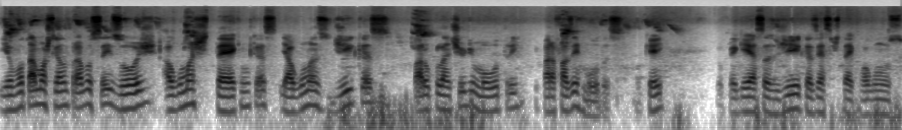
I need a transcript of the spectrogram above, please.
E eu vou estar mostrando para vocês hoje algumas técnicas e algumas dicas para o plantio de mutre e para fazer mudas, ok? Eu peguei essas dicas e essas técnicas alguns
